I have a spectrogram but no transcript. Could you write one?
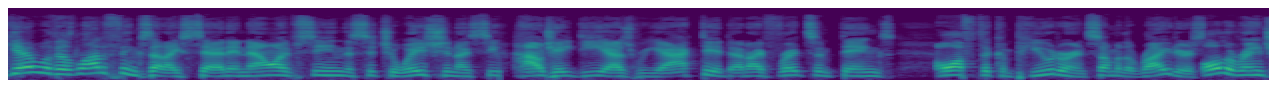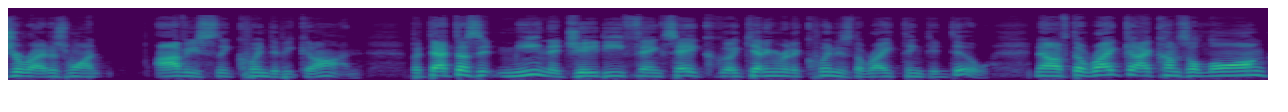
Yeah, well, there's a lot of things that I said, and now I'm seeing the situation. I see how JD has reacted, and I've read some things off the computer and some of the writers. All the Ranger writers want, obviously, Quinn to be gone. But that doesn't mean that JD thinks, hey, getting rid of Quinn is the right thing to do. Now, if the right guy comes along,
